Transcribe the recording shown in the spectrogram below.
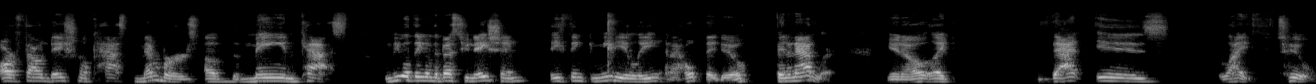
are foundational cast members of the main cast. When people think of the Best You Nation, they think immediately, and I hope they do, Finn and Adler. You know, like that is life too.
